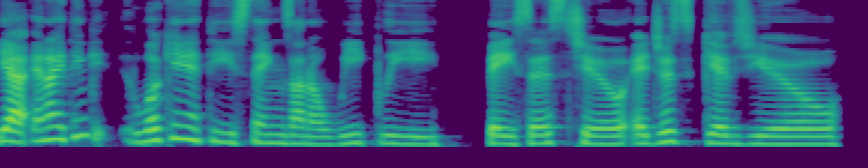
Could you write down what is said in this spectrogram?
Yeah. And I think looking at these things on a weekly basis too it just gives you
